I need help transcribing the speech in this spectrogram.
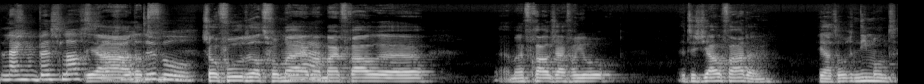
lijkt me best lastig. Ja, heel dat- dubbel. Zo voelde dat voor mij. Ja. Maar mijn vrouw, eh, eh, mijn vrouw zei van... joh, het is jouw vader. Ja toch? Niemand,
